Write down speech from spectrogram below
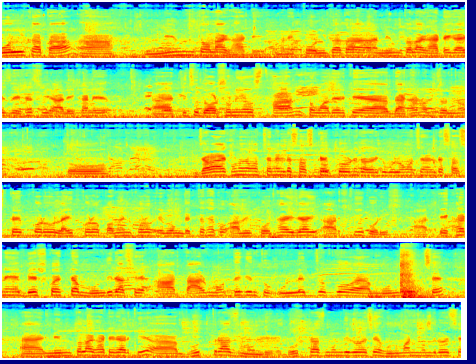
কলকাতা নিমতলা ঘাটে। মানে কলকাতা, নিমতলা ঘাটে গাইজ এসেছি। আর এখানে কিছু দর্শনীয় স্থান তোমাদেরকে দেখানোর জন্য। তো যারা এখনও আমার চ্যানেলটা সাবস্ক্রাইব করোনি, তাদেরকে বলব আমার চ্যানেলটা সাবস্ক্রাইব করো লাইক করো কমেন্ট করো এবং দেখতে থাকো আমি কোথায় যাই আর কি করি। আর এখানে বেশ কয়েকটা মন্দির আছে, আর তার মধ্যে কিন্তু উল্লেখযোগ্য মন্দির হচ্ছে নিমতলা ঘাটের আর কি ভূতরাজ মন্দির। ভূতরাজ মন্দির রয়েছে, হনুমান মন্দির রয়েছে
